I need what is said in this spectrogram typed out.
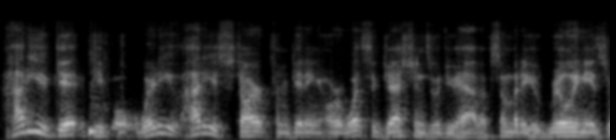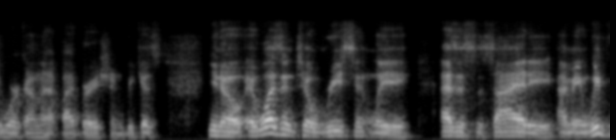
How do you get people? Where do you, how do you start from getting, or what suggestions would you have of somebody who really needs to work on that vibration? Because, you know, it wasn't until recently as a society, I mean, we've,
